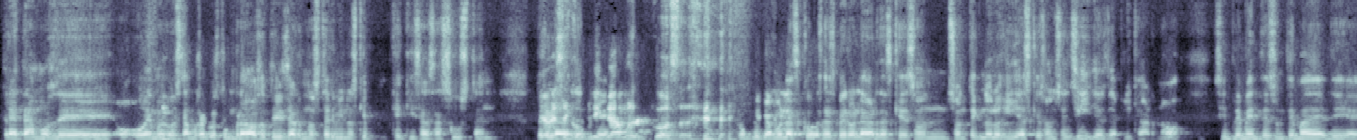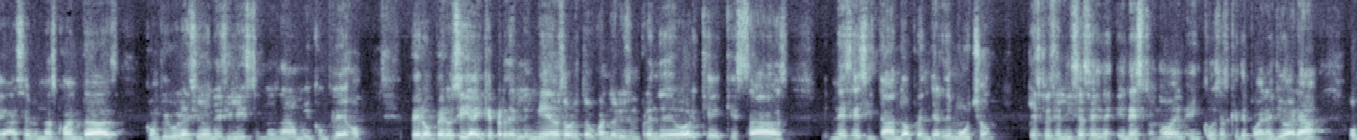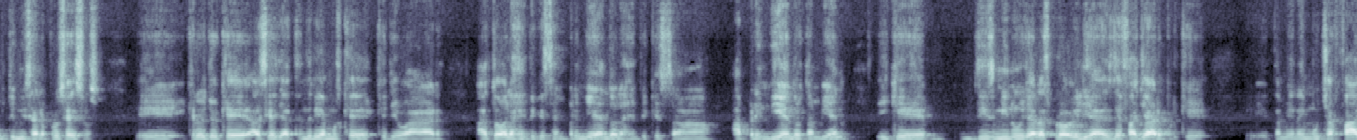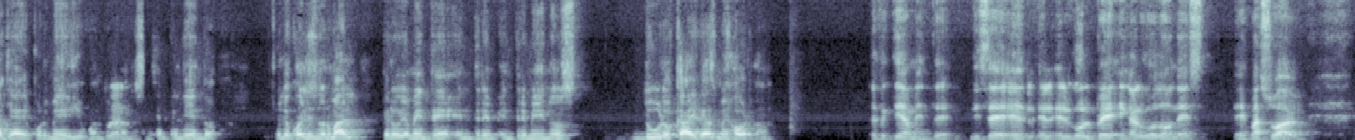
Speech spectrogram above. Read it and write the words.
tratamos de, o, estamos acostumbrados a utilizar unos términos que, que quizás asustan. Pero a veces complicamos las cosas. Complicamos las cosas, pero la verdad es que son, son tecnologías que son sencillas de aplicar, ¿no? Simplemente es un tema de, hacer unas cuantas configuraciones y listo, no es nada muy complejo. Pero, pero sí, hay que perderle el miedo, sobre todo cuando eres emprendedor, que, que estás necesitando aprender de mucho, especializas en, en esto, ¿no? En, en, cosas que te pueden ayudar a optimizar procesos. Eh, creo yo que hacia allá tendríamos que, que llevar a toda la gente que está emprendiendo, a la gente que está aprendiendo también y que disminuya las probabilidades de fallar, porque eh, también hay mucha falla de por medio cuando, cuando estás emprendiendo, lo cual es normal, pero obviamente entre, entre menos duro caigas, mejor, ¿no? Efectivamente, dice el, el, el golpe en algodones es más suave.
